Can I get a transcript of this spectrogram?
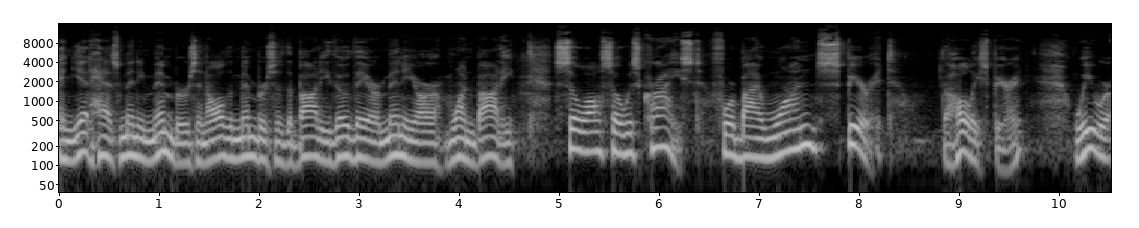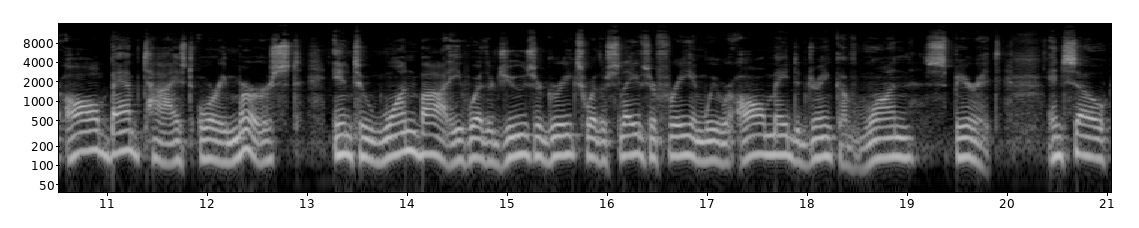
and yet has many members, and all the members of the body, though they are many, are one body, so also is Christ. For by one Spirit, the Holy Spirit, we were all baptized or immersed into one body, whether Jews or Greeks, whether slaves or free, and we were all made to drink of one Spirit. And so,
